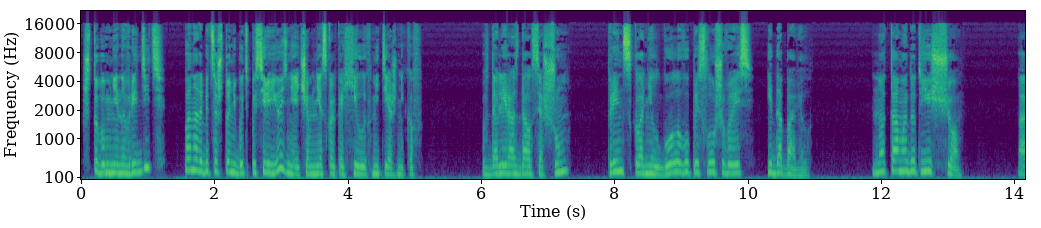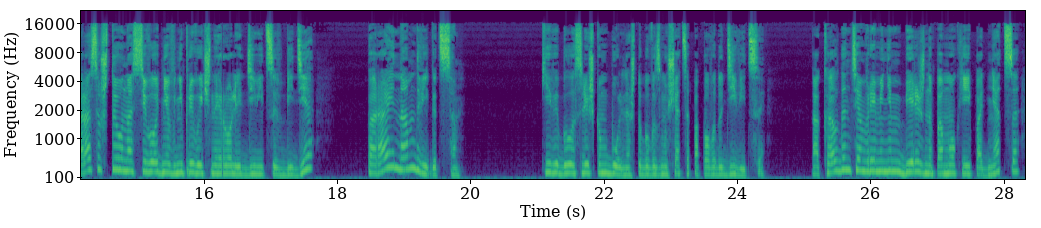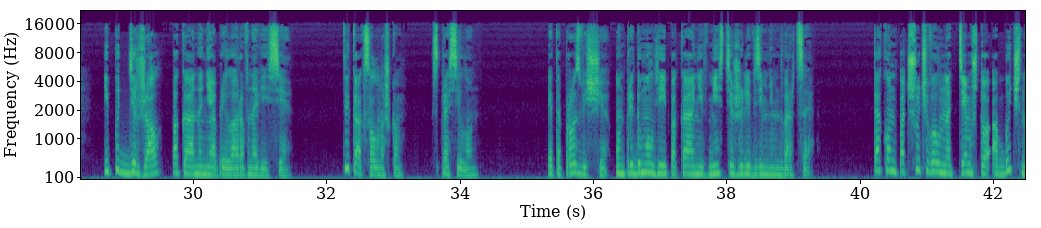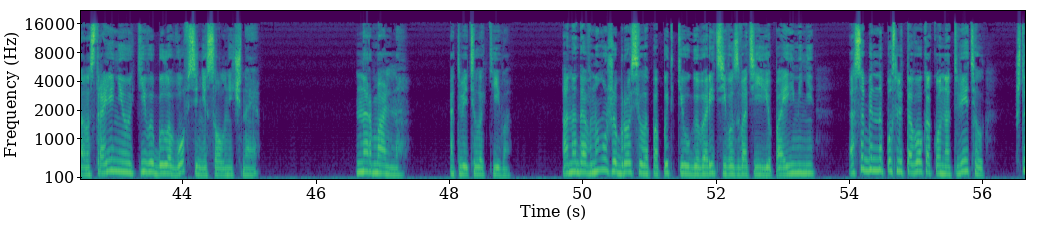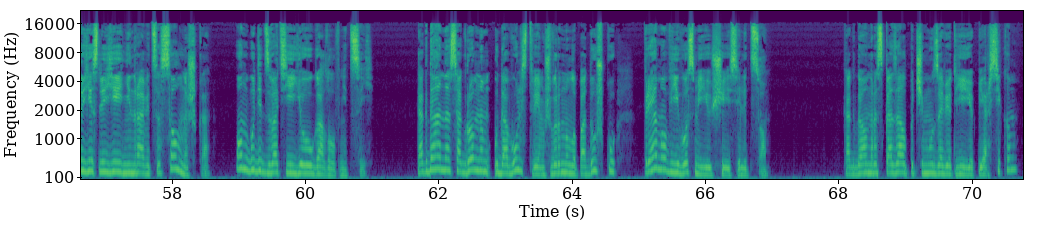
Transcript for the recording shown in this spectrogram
«Чтобы мне навредить, Понадобится что-нибудь посерьезнее, чем несколько хилых мятежников. Вдали раздался шум, принц склонил голову, прислушиваясь, и добавил. «Но там идут еще. А раз уж ты у нас сегодня в непривычной роли девицы в беде, пора и нам двигаться». Киви было слишком больно, чтобы возмущаться по поводу девицы. А Келден тем временем бережно помог ей подняться — и поддержал, пока она не обрела равновесие. «Ты как, солнышко?» — спросил он. Это прозвище он придумал ей, пока они вместе жили в Зимнем дворце. Так он подшучивал над тем, что обычно настроение у Кивы было вовсе не солнечное. «Нормально», — ответила Кива. Она давно уже бросила попытки уговорить его звать ее по имени, особенно после того, как он ответил — что если ей не нравится солнышко, он будет звать ее уголовницей. Тогда она с огромным удовольствием швырнула подушку прямо в его смеющееся лицо. Когда он рассказал, почему зовет ее персиком,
